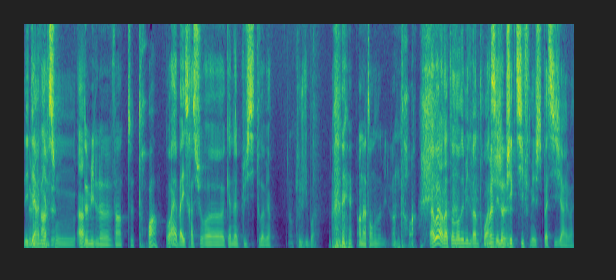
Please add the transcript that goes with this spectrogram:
les 2022. dernières sont. Hein? 2023. ouais, bah il sera sur euh, Canal Plus si tout va bien. Touche du bois. en attendant 2023. Ah ouais, en attendant 2023, Moi, c'est je- l'objectif, mais je sais pas si j'y arriverai.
